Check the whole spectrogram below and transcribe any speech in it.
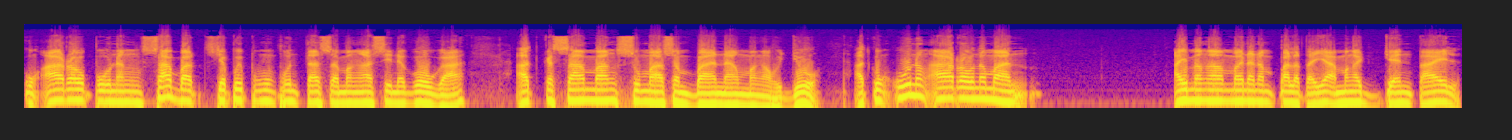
Kung araw po ng Sabat, siya po pumupunta sa mga sinagoga at kasamang sumasamba ng mga Hudyo. At kung unang araw naman ay mga mananampalataya, mga Gentile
